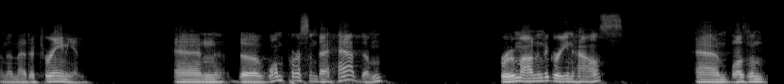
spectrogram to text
in the Mediterranean. And the one person that had them threw them out in the greenhouse and wasn't,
